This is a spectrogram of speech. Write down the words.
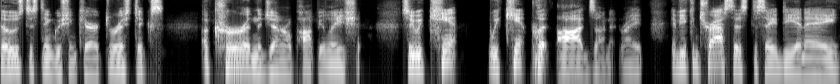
those distinguishing characteristics occur in the general population. So we can't we can't put odds on it right? If you contrast this to say dna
